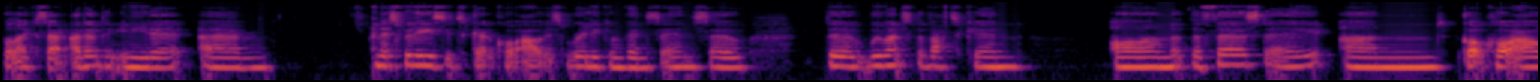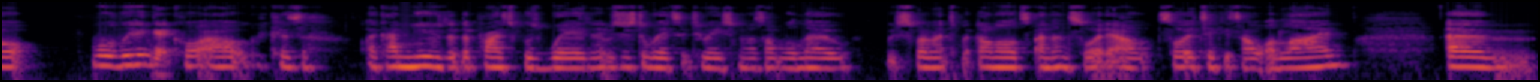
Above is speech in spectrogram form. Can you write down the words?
But like I said, I don't think you need it. Um, and it's really easy to get caught out. It's really convincing. So the we went to the Vatican on the Thursday and got caught out. Well, we didn't get caught out because like I knew that the price was weird and it was just a weird situation. I was like, well, no, which is why I went to McDonald's and then sorted it out, sorted tickets out online. Um,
